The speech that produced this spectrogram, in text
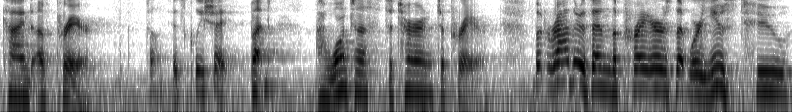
kind of prayer. It's cliche, but I want us to turn to prayer. But rather than the prayers that we're used to,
